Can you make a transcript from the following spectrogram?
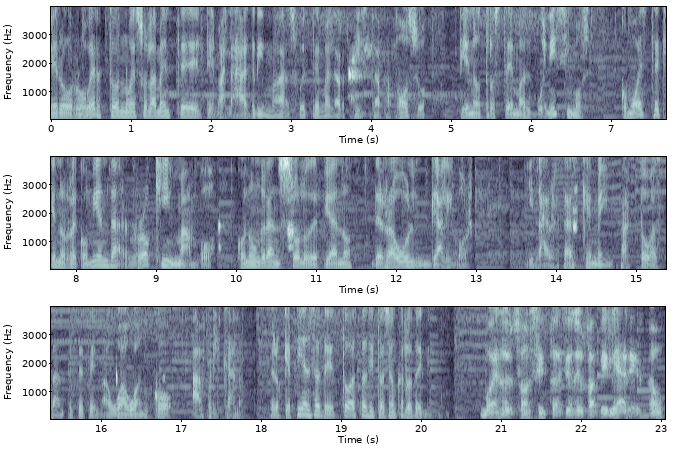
Pero Roberto no es solamente el tema lágrimas o el tema del artista famoso, tiene otros temas buenísimos, como este que nos recomienda Rocky Mambo, con un gran solo de piano de Raúl Gallimore. Y la verdad es que me impactó bastante este tema, guaguancó africano. Pero ¿qué piensas de toda esta situación, Carlos David? Bueno, son situaciones familiares, ¿no?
